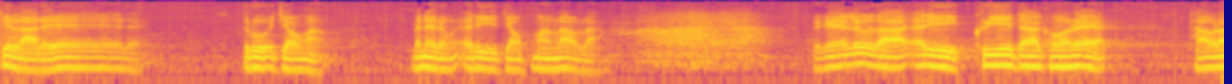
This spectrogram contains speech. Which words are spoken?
ဖြစ်လာတယ်တဲ့သူတို့အကြောင်းကဘယ်နဲ့တော့အဲ့ဒီအကြောင်းမှန်လောက်လားတကယ်လို့သာအဲ့ဒီ creator ခေါ်တဲ့သာဝရ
